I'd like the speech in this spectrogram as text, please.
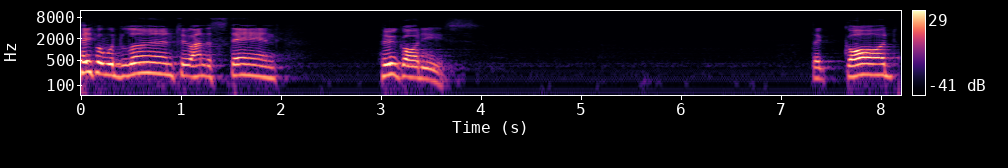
People would learn to understand who God is. That God,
